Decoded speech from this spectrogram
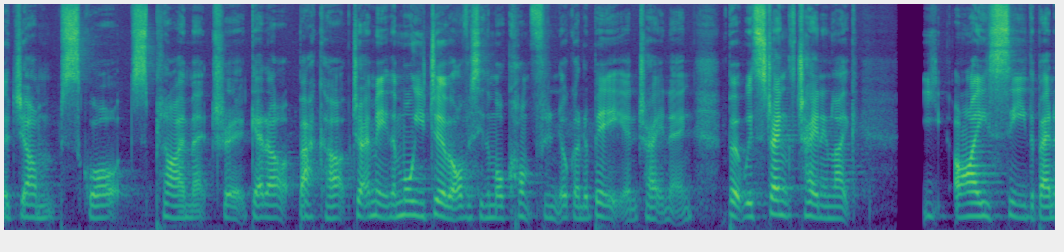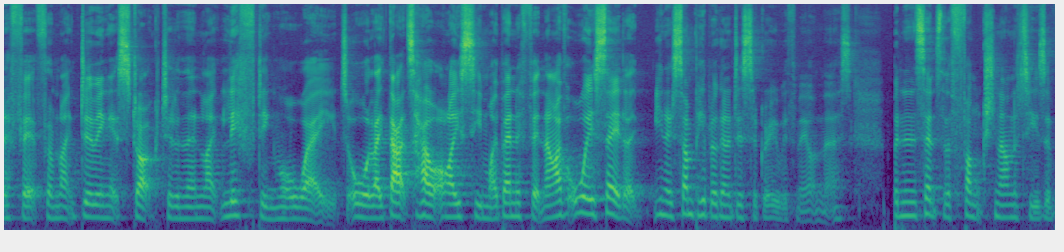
a jump, squats, plyometric, get up, back up. Do you know what I mean? The more you do it, obviously, the more confident you're going to be in training. But with strength training, like I see the benefit from like doing it structured and then like lifting more weight, or like that's how I see my benefit. Now, I've always said that you know some people are going to disagree with me on this, but in the sense of the functionalities of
